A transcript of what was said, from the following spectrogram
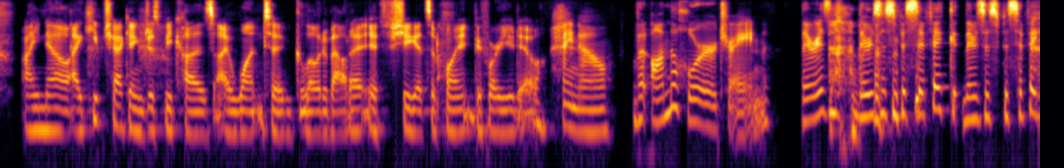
I know. I keep checking just because I want to gloat about it. If she gets a point before you do, I know. But on the horror train, there is there's a specific there's a specific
